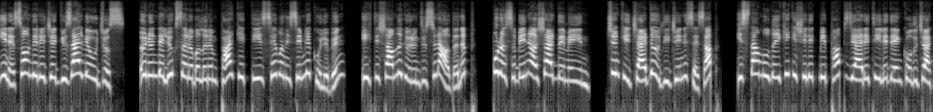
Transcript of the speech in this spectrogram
yine son derece güzel ve ucuz. Önünde lüks arabaların park ettiği Seven isimli kulübün ihtişamlı görüntüsüne aldanıp burası beni aşar demeyin. Çünkü içeride ödeyeceğiniz hesap İstanbul'da iki kişilik bir pub ziyaretiyle denk olacak.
